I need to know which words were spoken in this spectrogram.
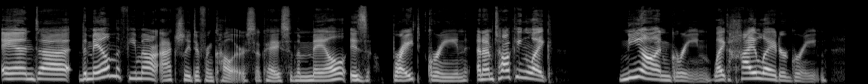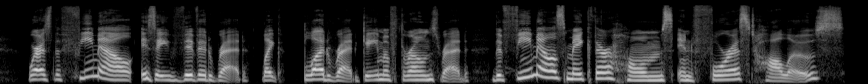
and uh, the male and the female are actually different colors. Okay, so the male is bright green, and I'm talking like neon green, like highlighter green, whereas the female is a vivid red, like blood red, Game of Thrones red. The females make their homes in forest hollows,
